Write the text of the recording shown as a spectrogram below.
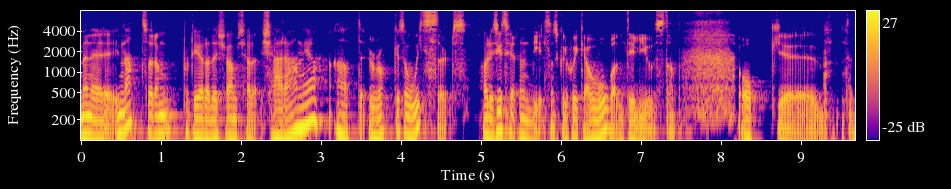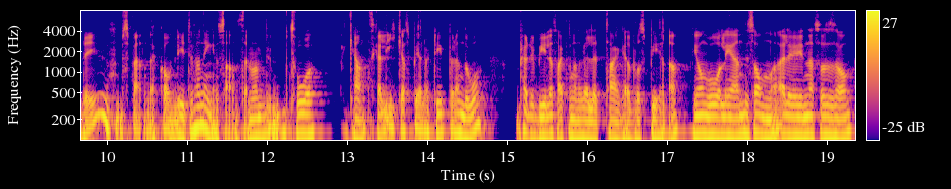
men eh, i natt så rapporterade Shams Charania att Rockets och Wizards har diskuterat en deal som skulle skicka Wall till Houston. Och eh, det är ju spännande, det kom lite från ingenstans. Man två ganska lika spelartyper ändå. Bradley Beal har sagt att han är väldigt taggad på att spela John Wall igen i sommar, eller i nästa säsong.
